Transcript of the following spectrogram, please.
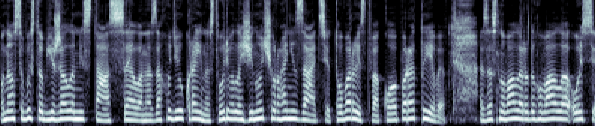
Вона особисто об'їжджала міста, села на заході України, створювала жіночі організації, товариства, кооперативи, заснувала, редагувала ось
